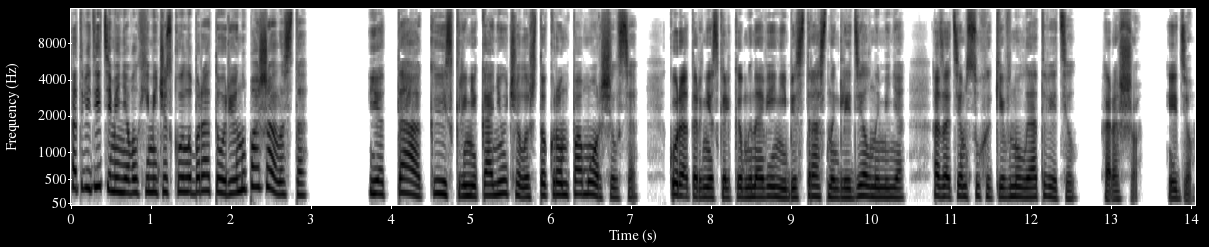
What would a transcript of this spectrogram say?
Отведите меня в алхимическую лабораторию, ну, пожалуйста». Я так искренне конючила, что Крон поморщился. Куратор несколько мгновений бесстрастно глядел на меня, а затем сухо кивнул и ответил. «Хорошо, идем.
